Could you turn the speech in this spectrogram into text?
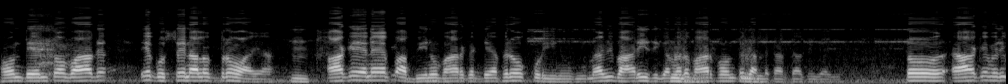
ਫੋਨ ਦੇਣ ਤੋਂ ਬਾਅਦ ਇਹ ਗੁੱਸੇ ਨਾਲ ਉਧਰੋਂ ਆਇਆ। ਹੂੰ। ਆ ਕੇ ਇਹਨੇ ਭਾਬੀ ਨੂੰ ਬਾਹਰ ਕੱਢਿਆ ਫਿਰ ਉਹ ਕੁੜੀ ਨੂੰ ਵੀ। ਮੈਂ ਵੀ ਬਾਹਰ ਹੀ ਸੀਗਾ ਮੈਂ ਤਾਂ। ਬਾਹਰ ਫੋਨ ਤੇ। ਗੱਲ ਕਰਦਾ ਸੀਗਾ ਜੀ। ਤੋ ਆ ਕੇ ਮੇਰੀ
